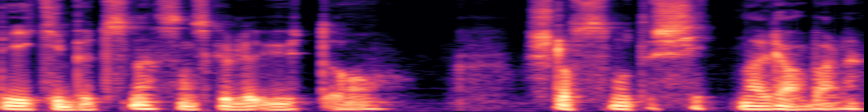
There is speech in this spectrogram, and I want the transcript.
de kibbutzene som skulle ut og slåss mot de skitne araberne.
